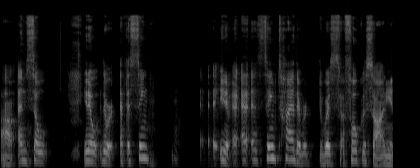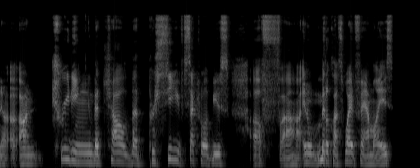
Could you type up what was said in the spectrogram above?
Uh, and so, you know, there were at the same you know at, at, the same time there, were, there was a focus on you know on treating the child the perceived sexual abuse of uh, you know middle class white families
